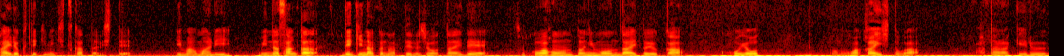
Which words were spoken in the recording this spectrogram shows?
体力的にきつかったりして今あまりみんな参加できなくなってる状態でそこは本当に問題というか雇用の若い人が働ける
